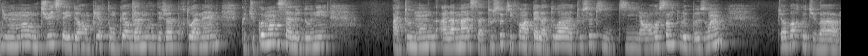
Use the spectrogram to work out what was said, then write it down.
du moment où tu essayes de remplir ton cœur d'amour déjà pour toi-même, que tu commences à le donner à tout le monde, à la masse, à tous ceux qui font appel à toi, à tous ceux qui, en ressentent le besoin, tu vas voir que tu vas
